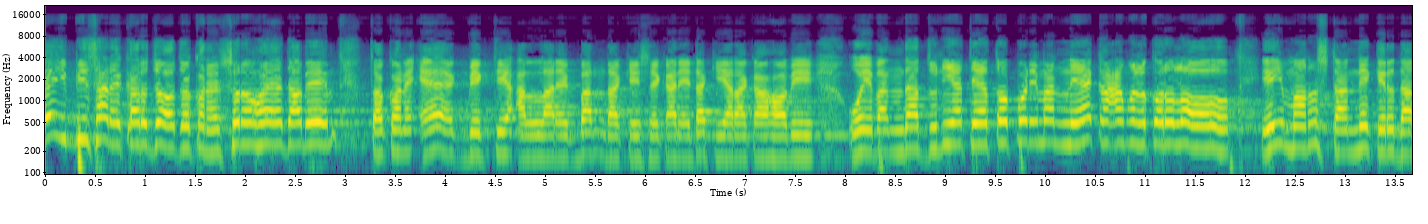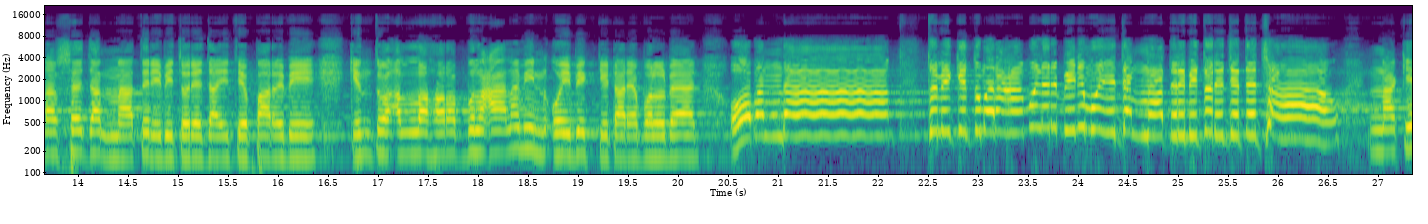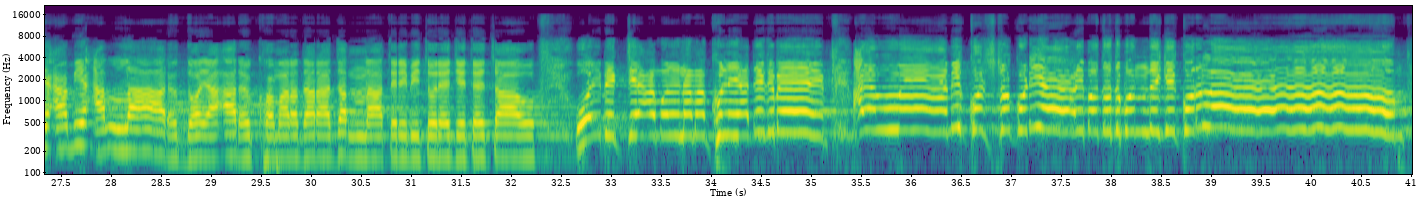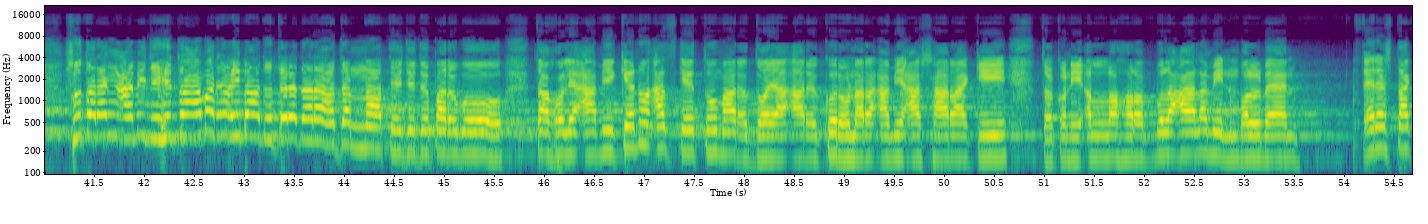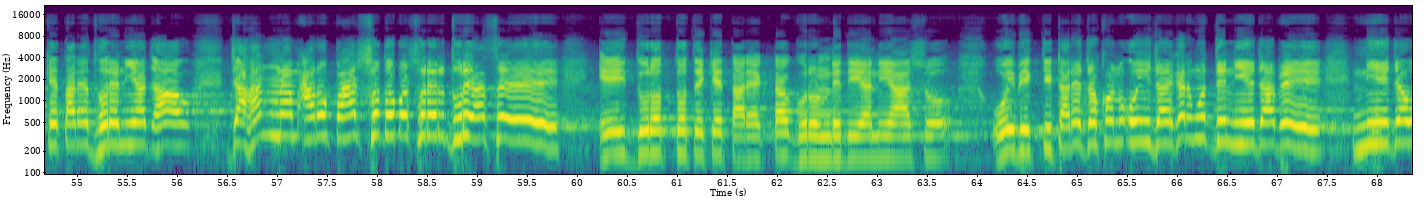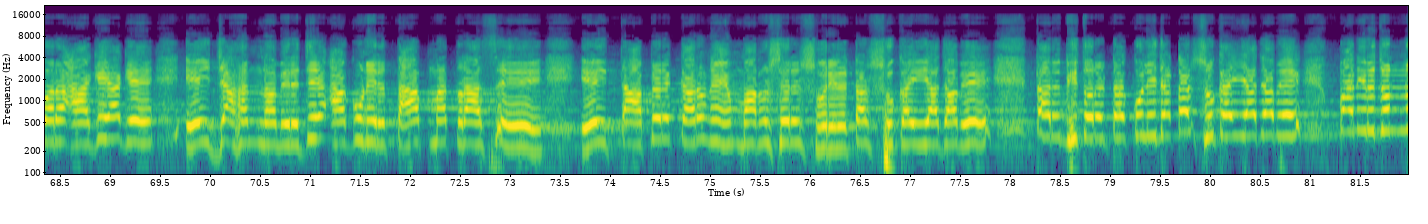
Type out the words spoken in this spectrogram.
এই বিচার কার্য যখন শুরু হয়ে যাবে, তখন এক ব্যক্তি আল্লাহর এক বান্দাকে সেখানে ডাকিয়ে রাখা হবে। ওই বান্দা দুনিয়াতে এত পরিমাণ নেক আমল করল, এই মানুষটা নেকের দ্বারা সে জান্নাতের ভিতরে যাইতে পারবে। কিন্তু আল্লাহ রব্বুল আলামিন ওই ব্যক্তিটারে বলবেন, ও বান্দা, তুমি কি তোমার আমলের বিনিময়ে জান্নাতের ভিতরে যেতে চাও? নাকি আমি আল্লাহর দয়া আর ক্ষমার দ্বারা জান্নাতের ভিতরে যেতে চাও। ওই ব্যক্তি আমল নামা খুলিয়া দেখবে আল্লাহ, আমি কষ্ট করিয়া ইবাদত বন্দেগী করলাম। সুতরাং আমি যেহেতু আমার ইবাদতের দ্বারা জান্নাতে যেতে পারব, তাহলে আমি কেন আজকে তোমার দয়া আর করোনার আমি আশা রাখি? তখনই আল্লাহ রব্বুল আলামিন বলবেন ফেরেশতাকে তারে ধরে নিয়ে যাও। জাহান্নাম আরও পাঁচশত বছরের দূরে আছে। এই দূরত্ব থেকে তার একটা গুরুন্ডে দিয়ে নিয়ে আসো। ওই ব্যক্তিটারে যখন ওই জায়গার মধ্যে নিয়ে যাবে, নিয়ে যাওয়ার আগে আগে এই জাহান্নামের যে আগুনের তাপমাত্রা আছে, এই তাপের কারণে মানুষের শরীরটা শুকাইয়া যাবে, তার ভিতরটা কলিজাটা শুকাইয়া যাবে। পানির জন্য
